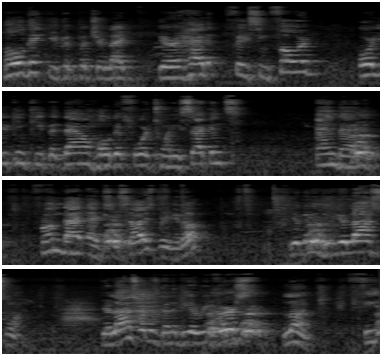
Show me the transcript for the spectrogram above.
hold it. You could put your leg, your head facing forward, or you can keep it down, hold it for 20 seconds. And then from that exercise, bring it up. You're gonna do your last one. Your last one is gonna be a reverse lunge. Feet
